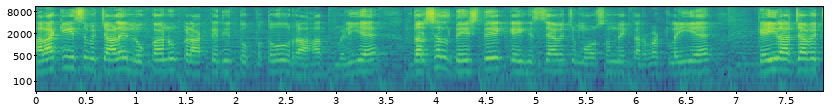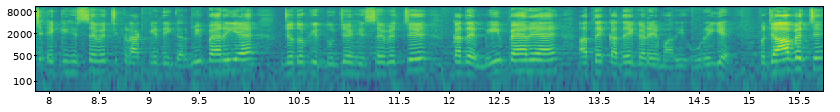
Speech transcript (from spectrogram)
ਹਾਲਾਂਕਿ ਇਸ ਵਿਚਾਲੇ ਲੋਕਾਂ ਨੂੰ ਕੜਾਕੇ ਦੀ ਧੁੱਪ ਤੋਂ ਰਾਹਤ ਮਿਲੀ ਹੈ। ਦਰਅਸਲ ਦੇਸ਼ ਦੇ ਕਈ ਹਿੱਸਿਆਂ ਵਿੱਚ ਮੌਸਮ ਨੇ ਕਰਵਟ ਲਈ ਹੈ। ਕਈ ਰਾਜਾਂ ਵਿੱਚ ਇੱਕ ਹਿੱਸੇ ਵਿੱਚ ਕੜਾਕੇ ਦੀ ਗਰਮੀ ਪੈ ਰਹੀ ਹੈ, ਜਦੋਂ ਕਿ ਦੂਜੇ ਹਿੱਸੇ ਵਿੱਚ ਕਦੇ ਮੀਂਹ ਪੈ ਰਿਹਾ ਹੈ ਅਤੇ ਕਦੇ ਗੜੇਮਾਰੀ ਹੋ ਰਹੀ ਹੈ। ਪੰਜਾਬ ਵਿੱਚ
